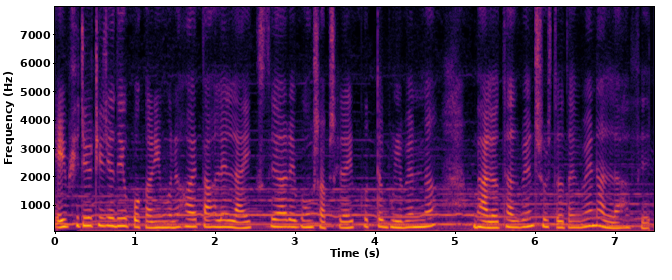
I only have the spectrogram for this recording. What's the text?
এই ভিডিওটি যদি উপকারী মনে হয়, তাহলে লাইক, শেয়ার এবং সাবস্ক্রাইব করতে ভুলবেন না। ভালো থাকবেন, সুস্থ থাকবেন, আল্লাহ হাফেজ।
